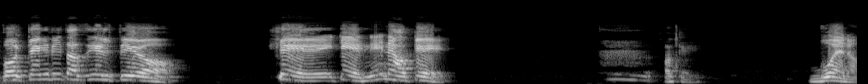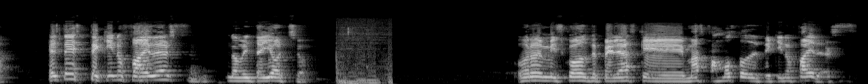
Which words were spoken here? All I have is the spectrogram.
¿Por qué grita así el tío? ¿Qué? ¿Qué? ¿Nena o qué? Ok. Bueno. Este es Tekken Fighters 98. Uno de mis juegos de peleas que más famoso de Tekken Fighters.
